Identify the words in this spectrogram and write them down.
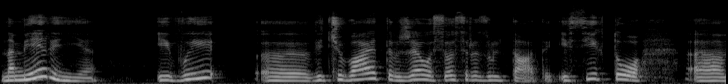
намірення, і ви е, відчуваєте вже ось ось результати. І всі, хто е,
